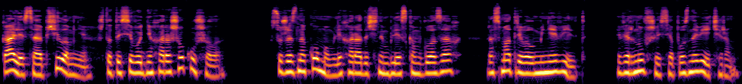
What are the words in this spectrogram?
Кали сообщила мне, что ты сегодня хорошо кушала. С уже знакомым лихорадочным блеском в глазах рассматривал меня Вильд, вернувшийся поздно вечером.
